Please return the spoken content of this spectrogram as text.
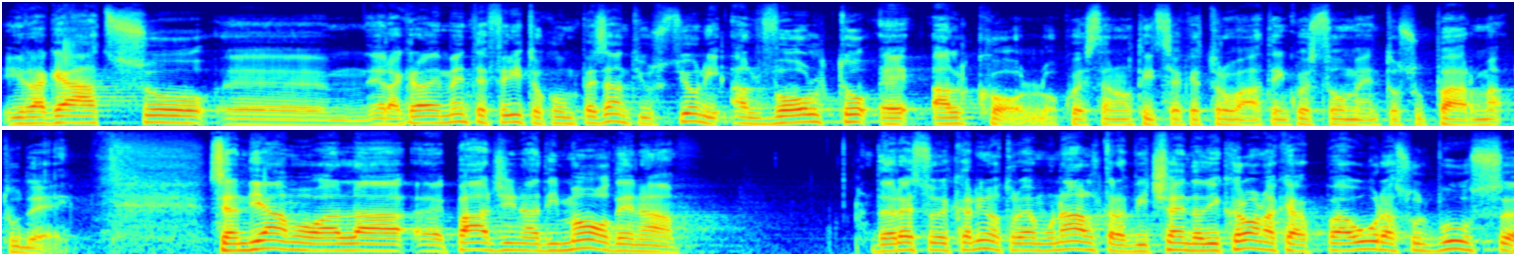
il ragazzo eh, era gravemente ferito con pesanti ustioni al volto e al collo. Questa è la notizia che trovate in questo momento su Parma Today. Se andiamo alla eh, pagina di Modena, del resto del Carlino troviamo un'altra vicenda di cronaca, paura sul bus,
